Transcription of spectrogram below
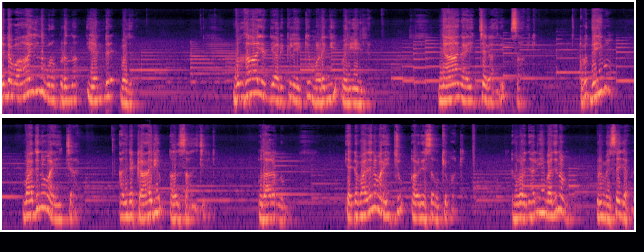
എന്റെ വായിൽ നിന്ന് പുറപ്പെടുന്ന എന്റെ വചനം വൃഥ എന്റെ അടുക്കിലേക്ക് മടങ്ങി വരികയില്ല. ഞാൻ അയച്ച കാര്യം സാധിക്കും. അപ്പൊ ദൈവം വചനം അയച്ചാൽ അതിന്റെ കാര്യം അത് സാധിച്ചിരിക്കും. ഉദാഹരണം എന്റെ വചനം അയച്ചു അവരെ സൗഖ്യമാക്കി എന്ന് പറഞ്ഞാൽ ഈ വചനം ഒരു മെസ്സേജാണ്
